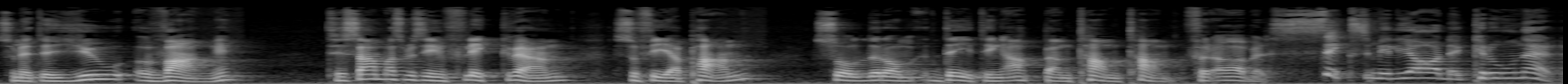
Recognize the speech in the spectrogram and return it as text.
som heter Yu Wang. Tillsammans med sin flickvän Sofia Pan sålde de datingappen Tantan för över 6 miljarder kronor.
